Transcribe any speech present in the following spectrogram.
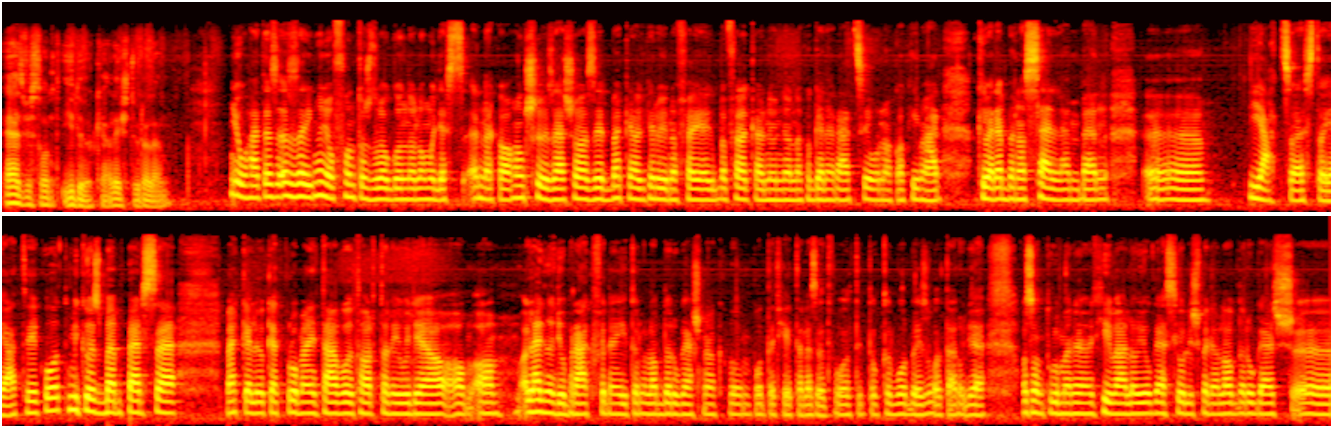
ez viszont idő kell és türelem. Jó, hát ez, ez egy nagyon fontos dolog, gondolom, hogy ez, ennek a hangsúlyozása azért be kell, hogy kerüljön a fejekbe, fel kell nőni annak a generációnak, aki már, aki már ebben a szellemben ö, játsza ezt a játékot, miközben persze meg kell őket próbálni távol tartani, ugye a, a, a legnagyobb rákfeneitől a labdarúgásnak, pont egy héttel ezelőtt volt itt dr. Borbély Zoltán, ugye azon túlmenően, hogy kiváló jogász, jól ismeri a labdarúgás ö,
